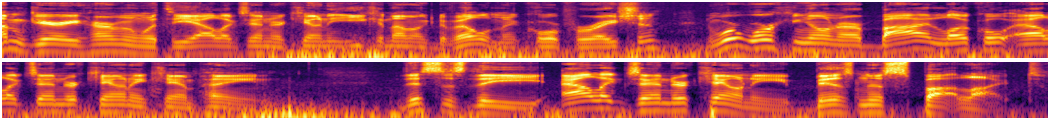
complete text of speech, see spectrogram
I'm Gary Herman with the Alexander County Economic Development Corporation, and we're working on our Buy Local Alexander County campaign. This is the Alexander County Business Spotlight.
